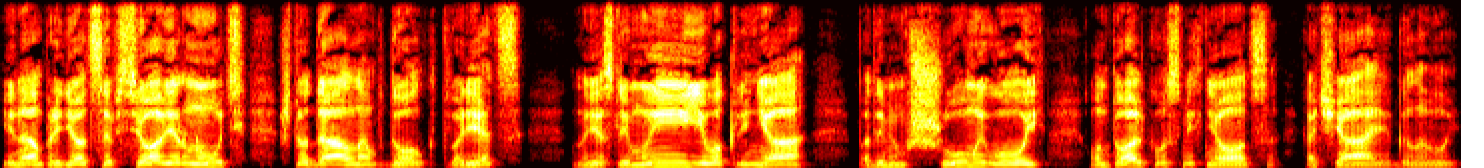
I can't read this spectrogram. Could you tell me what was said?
и нам придется все вернуть, что дал нам в долг Творец. Но если мы, его кляня, подымем шум и вой, он только усмехнется, качая головой.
